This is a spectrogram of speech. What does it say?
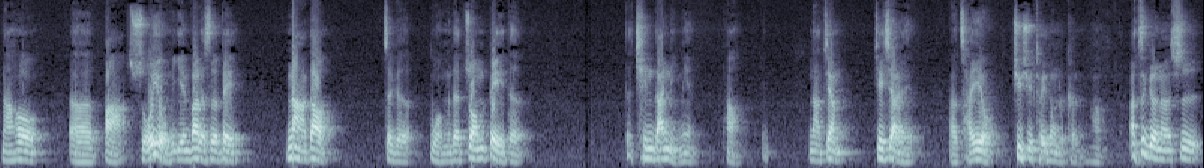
然后呃，把所有我们研发的设备纳到这个我们的装备的的清单里面，啊，那这样接下来啊才有继续推动的可能哈。啊，这个呢是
